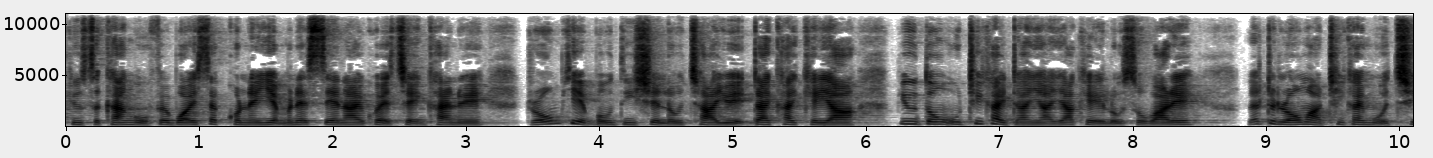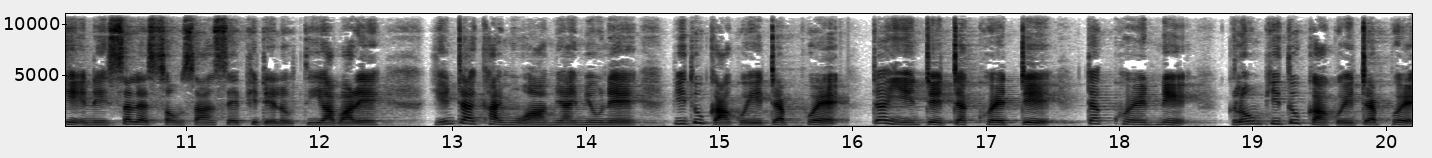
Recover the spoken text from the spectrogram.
ပြူစခန်းကိုဖေဖော်ဝါရီ18ရက်မနေ့10:00နာရီခွဲအချိန်ခန့်တွင် drone ဖြင့်ပုံတီရှစ်လုံးချ၍တိုက်ခိုက်ခဲ့ရာပြူသုံးဦးထိခိုက်ဒဏ်ရာရခဲ့လို့ဆိုပါတယ်။လက်တလုံးမှာထိခိုက်မှုအခြေအနေဆက်လက်စုံစမ်းဆဲဖြစ်တယ်လို့သိရပါတယ်။ရင်းတိုက်ခိုက်မှုအားမြိုင်မြို့နယ်ပြည်သူ့ကာကွယ်ရေးတပ်ဖွဲ့တပ်ရင်း1တပ်ခွဲ1တပ်ခွဲ2ဂလုံးပြည်သူ့ကာကွယ်တပ်ဖွဲ့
